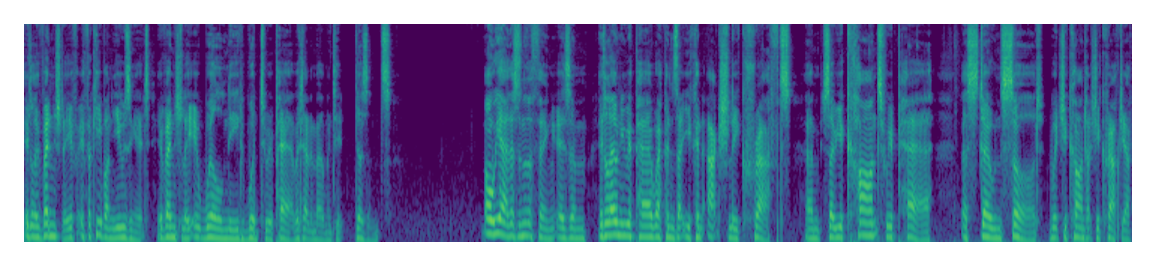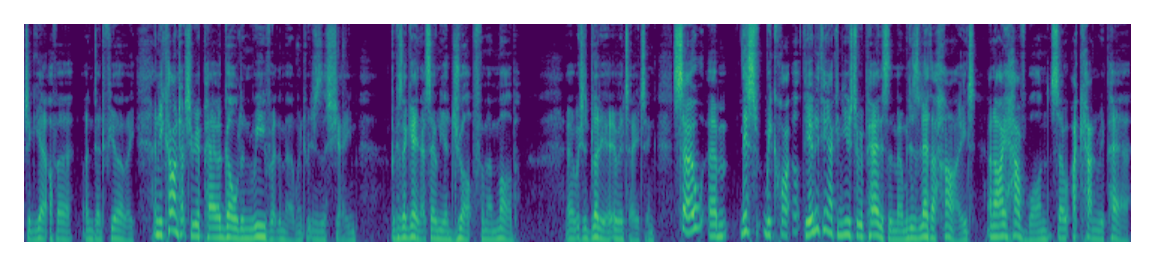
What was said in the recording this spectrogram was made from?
it'll eventually, if, if I keep on using it, eventually it will need wood to repair. But at the moment, it doesn't. Oh yeah, there's another thing. Is um, it'll only repair weapons that you can actually craft. Um, so you can't repair a stone sword, which you can't actually craft, you have to get off a Undead Fury. And you can't actually repair a Golden Reaver at the moment, which is a shame, because again, that's only a drop from a mob. Uh, which is bloody irritating. So, um, this require the only thing I can use to repair this at the moment is leather hide, and I have one, so I can repair.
